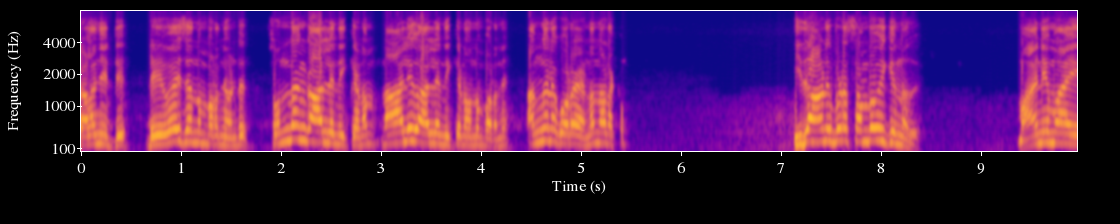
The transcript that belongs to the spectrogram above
കളഞ്ഞിട്ട് ഡിവൈസ് എന്നും പറഞ്ഞുകൊണ്ട് സ്വന്തം കാലിൽ നിൽക്കണം നാല് കാലിൽ നിൽക്കണം എന്നും പറഞ്ഞ് അങ്ങനെ കുറേ എണ്ണം നടക്കും. ഇതാണ് ഇവിടെ സംഭവിക്കുന്നത്. മാന്യമായി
